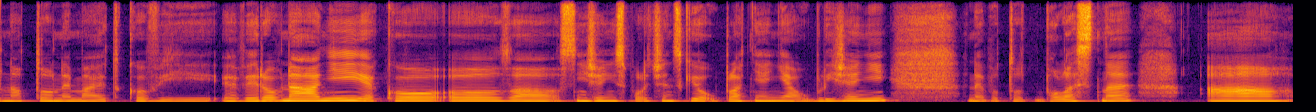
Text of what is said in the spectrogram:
na to nemajetkový vyrovnání jako za snížení společenského uplatnění a ublížení, nebo to bolestné. A,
